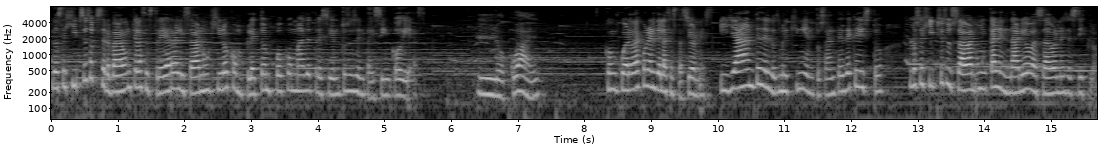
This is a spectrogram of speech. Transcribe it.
Los egipcios observaron que las estrellas realizaban un giro completo en poco más de 365 días, lo cual concuerda con el de las estaciones, y ya antes del 2500 a.C., los egipcios usaban un calendario basado en ese ciclo,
